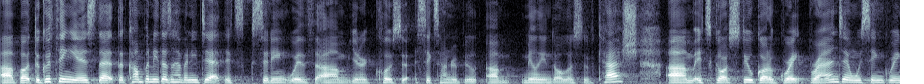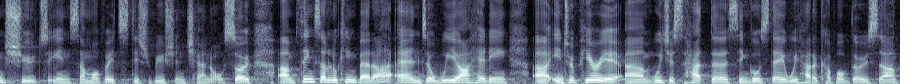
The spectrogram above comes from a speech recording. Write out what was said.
Uh, but the good thing is that the company doesn't have any debt. It's sitting with, um, you know, close to 600 um, million dollars of cash. Um, it's got still got a great brand, and we're seeing green shoots in some of its distribution channels. So um, things are looking better, and uh, we are heading uh, into a period. Um, we just had the Singles Day. We had a couple of those um,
